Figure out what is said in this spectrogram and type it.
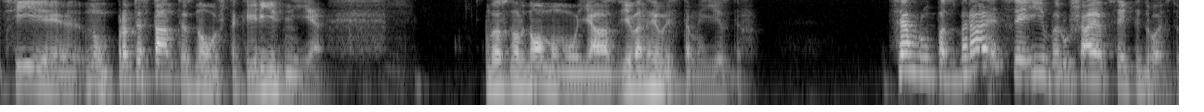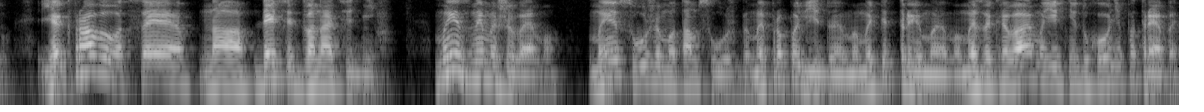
ці ну, протестанти знову ж таки різні є. В основному я з євангелистами їздив. Ця група збирається і вирушає в цей підрозділ. Як правило, це на 10-12 днів. Ми з ними живемо. Ми служимо там служби, ми проповідуємо, ми підтримуємо, ми закриваємо їхні духовні потреби.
